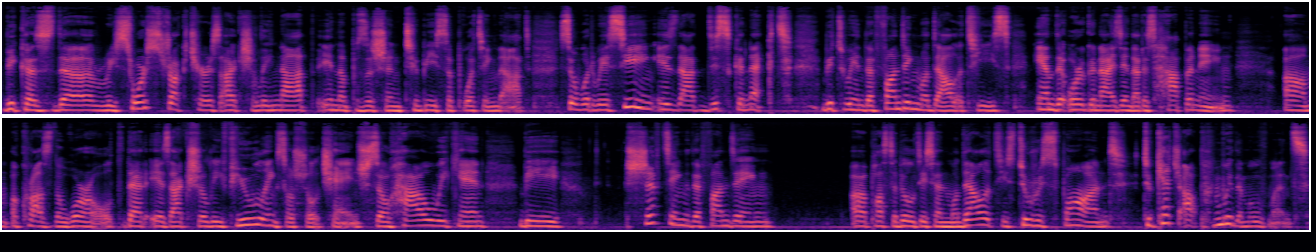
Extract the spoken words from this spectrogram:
because the resource structure is actually not in a position to be supporting that. So, what we're seeing is that disconnect between the funding modalities and the organizing that is happening. Um, across the world that is actually fueling social change. So, how we can be shifting the funding uh, possibilities and modalities to respond to catch up with the movements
